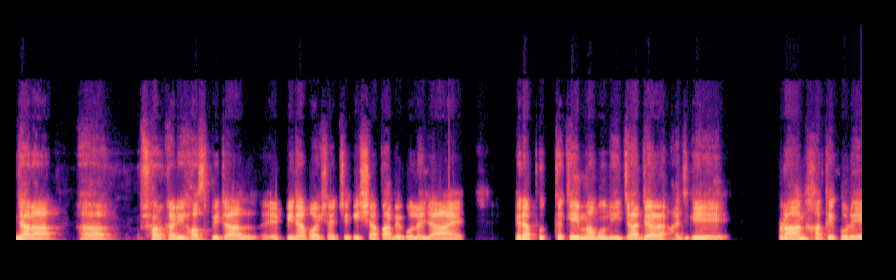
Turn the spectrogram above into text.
যারা সরকারি হসপিটাল বিনা পয়সায় চিকিৎসা পাবে বলে যায়, এরা প্রত্যেকেই মামুনি, যাদের আজকে প্রাণ হাতে করে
